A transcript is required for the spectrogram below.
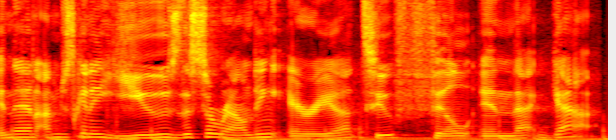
and then I'm just gonna use the surrounding area to fill in that gap.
